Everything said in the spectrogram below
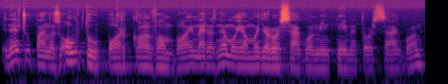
nem csupán az autóparkkal van baj, mert az nem olyan Magyarországon, mint Németországban,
